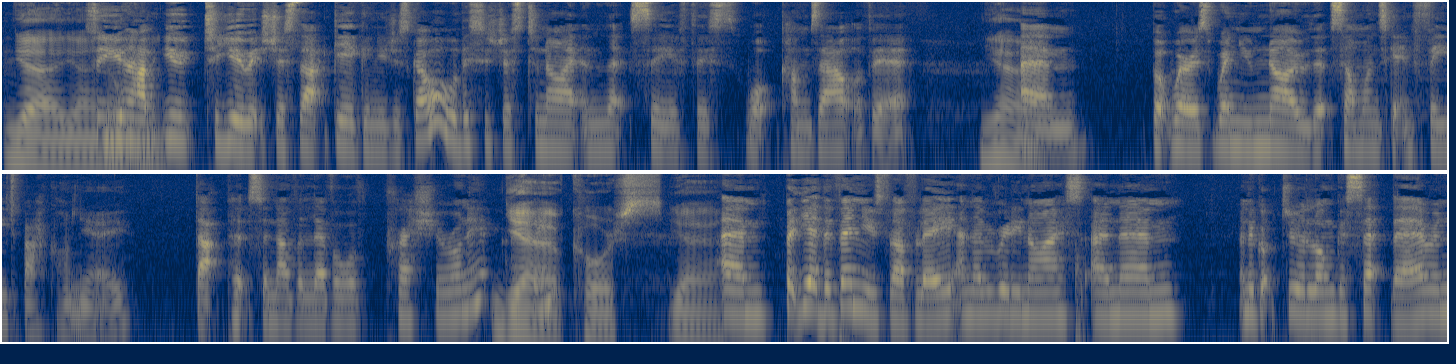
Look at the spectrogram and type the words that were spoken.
yeah yeah so you have mean. you to you it's just that gig and you just go oh well this is just tonight and let's see if this what comes out of it yeah um but whereas when you know that someone's getting feedback on you that puts another level of pressure on it I yeah think. of course yeah Um, but yeah, the venue's lovely and they were really nice, and um, and I got to do a longer set there, and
